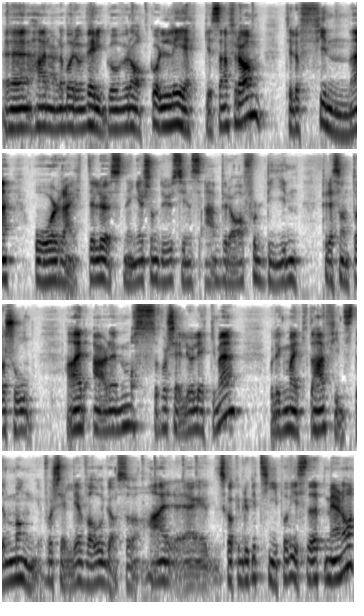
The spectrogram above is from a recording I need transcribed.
Eh, her er det bare å velge og vrake og leke seg fram til å finne ålreite løsninger som du synes er bra for din presentasjon presentasjon. Her er det masse forskjellig å leke med, og legg merke til her finnes det mange forskjellige valg. Altså her, jeg skal ikke bruke tid på å vise dette mer nå,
